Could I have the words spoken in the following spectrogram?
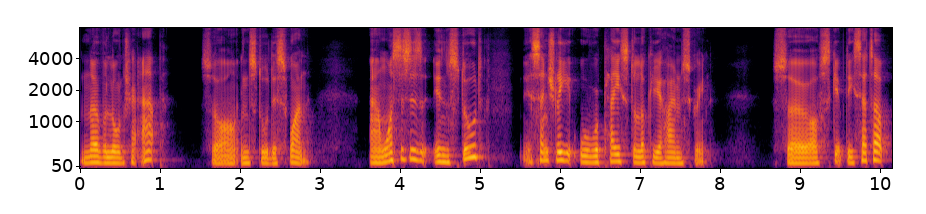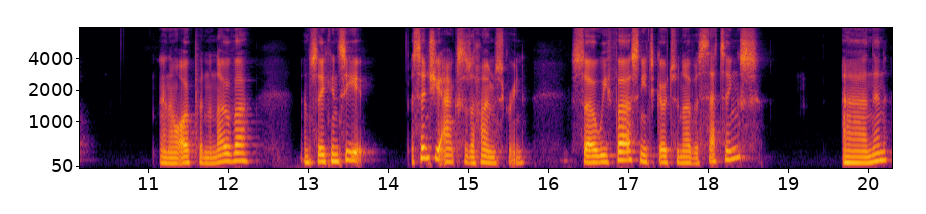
Nova Launcher app. So I'll install this one. And once this is installed, essentially will replace the look of your home screen. So I'll skip the setup and I'll open the Nova. And so you can see it essentially acts as a home screen. So we first need to go to Nova settings and then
